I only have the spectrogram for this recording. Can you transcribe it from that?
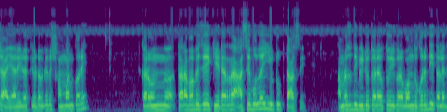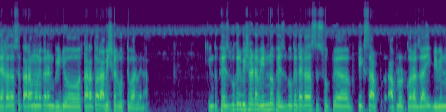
চায়, আর এরা ক্রিয়েটারকে তো সম্মান করে। কারণ তারা ভাবে যে ক্রিয়েটাররা আছে বলেই ইউটিউবটা আছে। আমরা যদি ভিডিও তারা তৈরি করা বন্ধ করে দিই, তাহলে দেখা যাচ্ছে তারা মনে করেন ভিডিও তারা তো আর আবিষ্কার করতে পারবে না। কিন্তু ফেসবুকের বিষয়টা ভিন্ন। ফেসবুকে দেখা যাচ্ছে পিকস আপলোড করা যায়। বিভিন্ন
